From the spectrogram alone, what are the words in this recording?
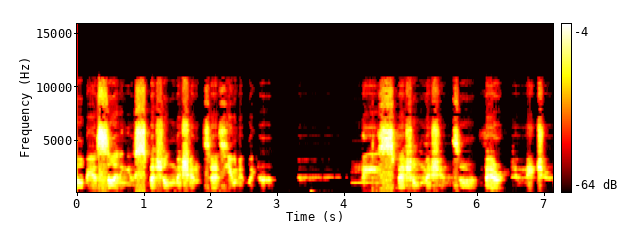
I'll be assigning you special missions as unit leader. These special missions are varied in nature,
